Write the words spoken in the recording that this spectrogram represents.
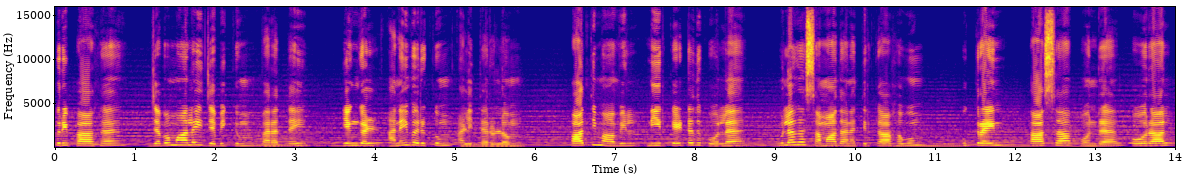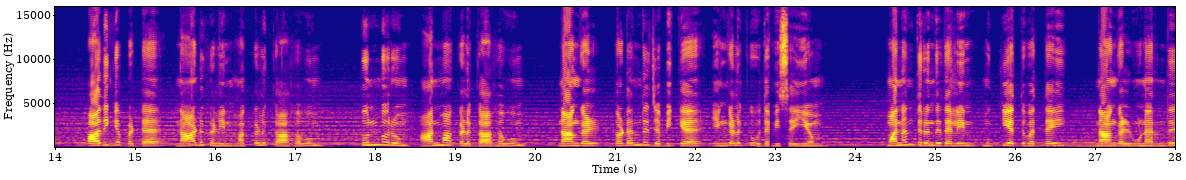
குறிப்பாக ஜெபமாலை ஜெபிக்கும் வரத்தை எங்கள் அனைவருக்கும் அளித்தருளும். பாத்திமாவில் நீர் கேட்டது போல உலக சமாதானத்திற்காகவும் உக்ரைன் காசா போன்ற போரால் பாதிக்கப்பட்ட நாடுகளின் மக்களுக்காகவும் துன்புறும் ஆன்மாக்களுக்காகவும் நாங்கள் தொடர்ந்து ஜெபிக்க எங்களுக்கு உதவி செய்யும். மனம் திருந்துதலின் முக்கியத்துவத்தை நாங்கள் உணர்ந்து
